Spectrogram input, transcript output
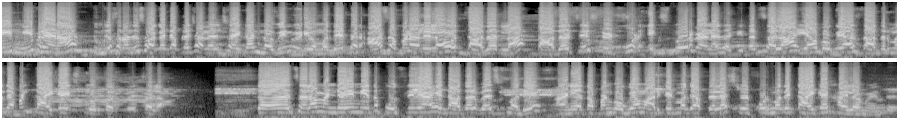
मंडळी मी प्रेरणा. तुमच्या सर्वांचं स्वागत आहे आपल्या चॅनलच्या एका नवीन व्हिडिओमध्ये तर आज आपण आलेलो आहोत दादरला. दादरचे स्ट्रीट फूड एक्सप्लोर करण्यासाठी. तर चला या बघूया आज दादरमध्ये आपण काय काय एक्सप्लोर करतोय. चला. तर चला मंडळी मी आता पोहोचलेली आहे दादर वेस्टमध्ये आणि आता आपण बघूया मार्केटमध्ये आपल्याला स्ट्रीट फूडमध्ये काय काय खायला मिळतंय.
